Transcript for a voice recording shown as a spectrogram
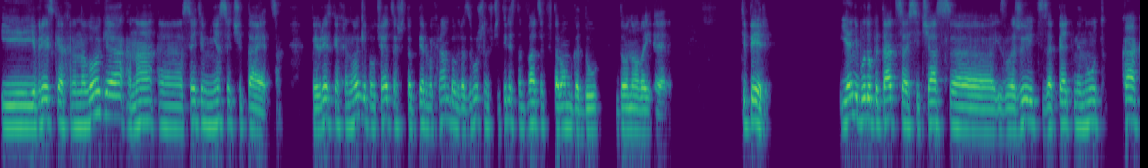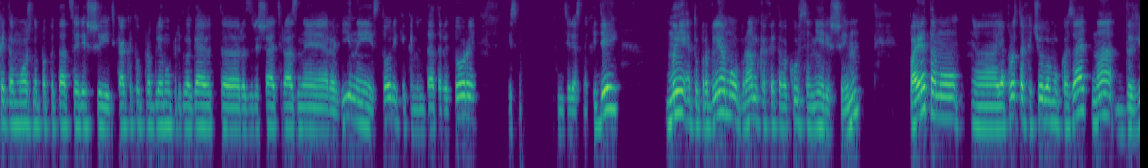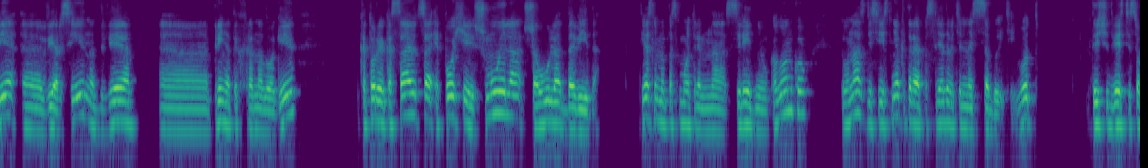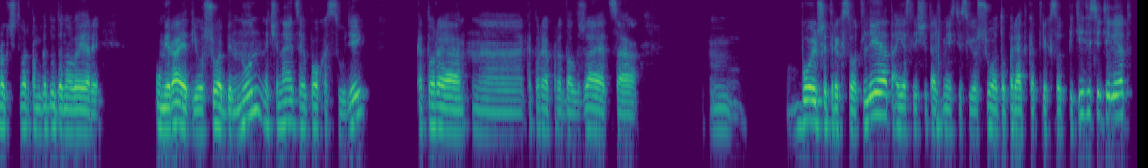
И еврейская хронология, она э, с этим не сочетается. По еврейской хронологии получается, что первый храм был разрушен в 422 году до новой эры. Теперь, я не буду пытаться сейчас э, изложить за пять минут, как это можно попытаться решить, как эту проблему предлагают э, разрешать разные раввины, историки, комментаторы Торы из интересных идей – мы эту проблему в рамках этого курса не решим. Поэтому э, я просто хочу вам указать на две э, версии, на две э, принятых хронологии, которые касаются эпохи Шмуэля, Шауля, Давида. Если мы посмотрим на среднюю колонку, то у нас здесь есть некоторая последовательность событий. Вот в 1244 году до новой эры умирает Иошуа бен Нун, начинается эпоха судей, которая, э, которая продолжается больше 300 лет, а если считать вместе с Йошуа, то порядка 350 лет.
